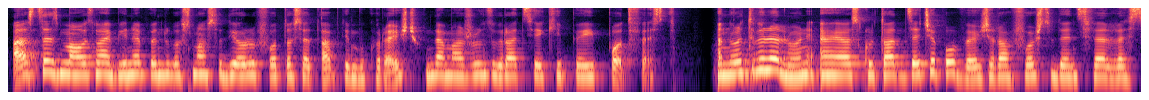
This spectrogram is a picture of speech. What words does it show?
Astăzi mă aud mai bine pentru că sunt la studioul Fotosetup din București, unde am ajuns grație echipei Podfest. În ultimele luni ai ascultat 10 povești de la foști studenți FLS,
